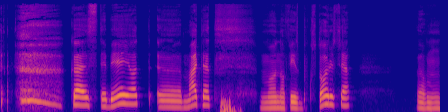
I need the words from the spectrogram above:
Kas stebėjot, e, matėt, mano Facebook storiuose um,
